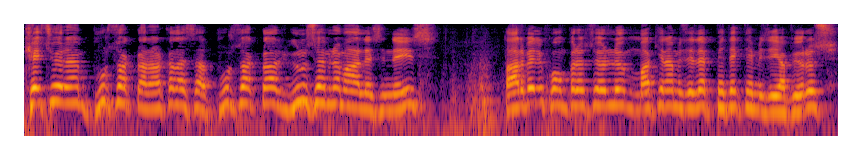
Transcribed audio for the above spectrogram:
Keçiören Pursaklar arkadaşlar. Pursaklar Yunus Emre mahallesindeyiz. Darbeli kompresörlü makinamızla de petek temizliği yapıyoruz.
